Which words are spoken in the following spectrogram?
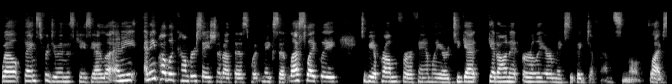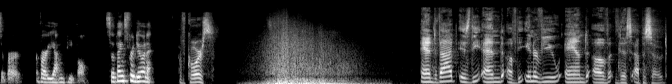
Well, thanks for doing this, Casey. I love any any public conversation about this. What makes it less likely to be a problem for a family or to get get on it earlier makes a big difference in the lives of our of our young people. So thanks for doing it. Of course. And that is the end of the interview and of this episode.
